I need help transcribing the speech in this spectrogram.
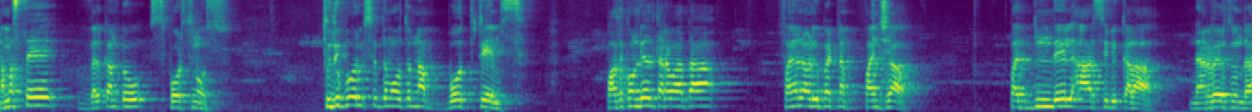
నమస్తే వెల్కమ్ టు స్పోర్ట్స్ న్యూస్. తుదిపోరుకు సిద్ధమవుతున్న బోత్ టీమ్స్. పదకొండేళ్ళ తర్వాత ఫైనల్ అడుగుపెట్టిన పంజాబ్ పద్దెనిమిదేళ్ళు ఆర్సీబీ కళ నెరవేరుతుందా?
